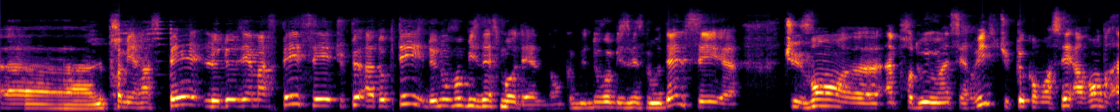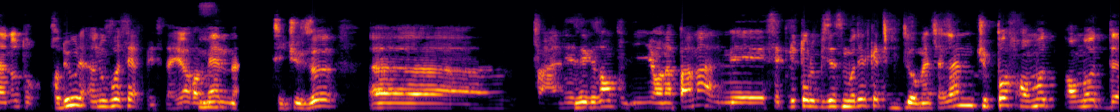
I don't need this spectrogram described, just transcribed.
euh, le premier aspect. Le deuxième aspect, c'est tu peux adopter de nouveaux business models. Donc, de nouveaux business models, c'est euh, tu vends euh, un produit ou un service, tu peux commencer à vendre un autre produit ou un nouveau service. D'ailleurs, mm. même si tu veux, enfin, des exemples, il y en a pas mal, mais c'est plutôt le business model que tu tu passes en mode, en mode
